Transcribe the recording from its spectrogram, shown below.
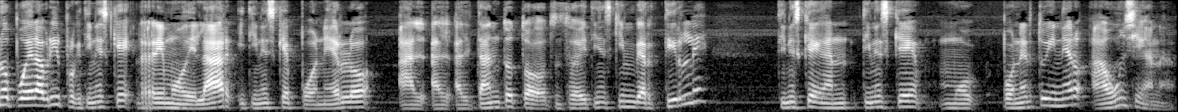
no poder abrir porque tienes que remodelar y tienes que ponerlo al, al, tanto todo. Entonces todavía tienes que invertirle, tienes que, tienes que poner tu dinero aún sin ganar.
